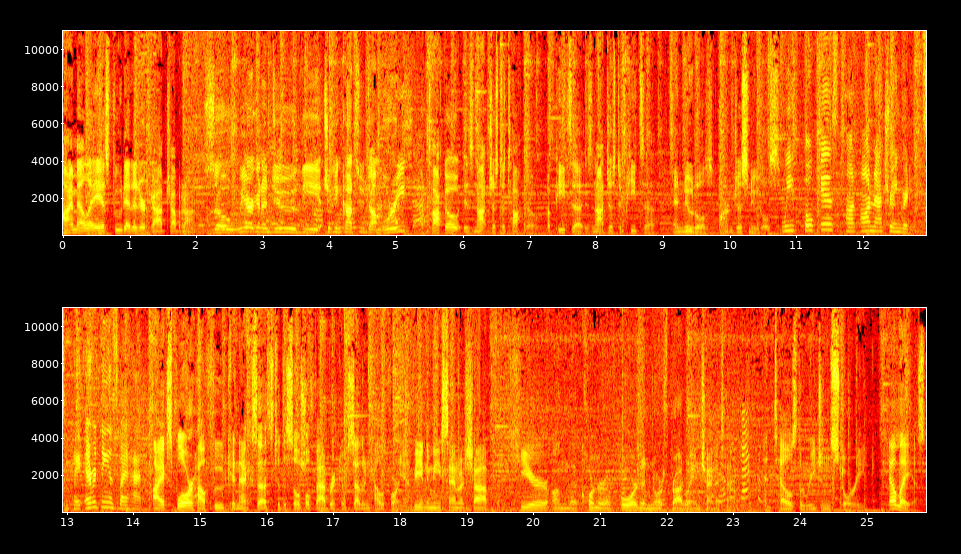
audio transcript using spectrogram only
I'm LAist food editor Gab Chabran. So we are gonna do the chicken katsu donburi. A taco is not just a taco. A pizza is not just a pizza. And noodles aren't just noodles. We focus on all natural ingredients, okay? Everything is by hand. I explore how food connects us to the social fabric of Southern California. Vietnamese sandwich shop here on the corner of Ord and North Broadway in Chinatown. And tells the region's story. LAist.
